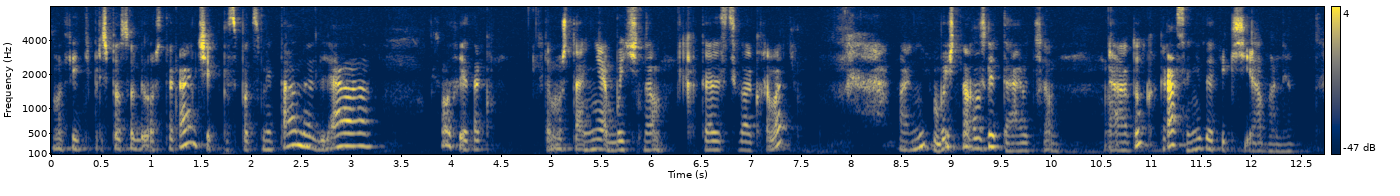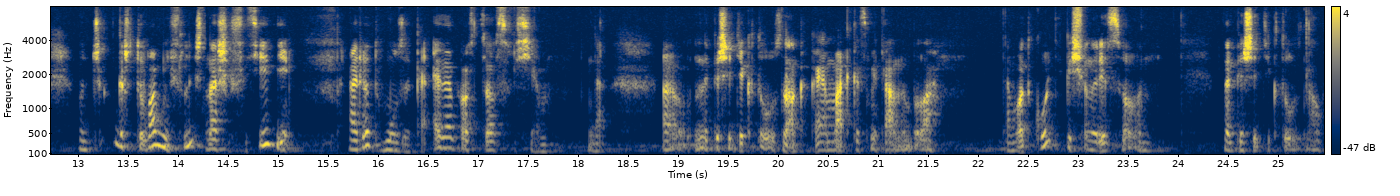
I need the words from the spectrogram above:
Смотрите, приспособила стаканчик из-под сметаны для салфеток. Потому что они обычно, когда я застилаю кровать, они обычно разлетаются. А тут как раз они зафиксированы. Вот жалко, что вам не слышно наших соседей орет музыка. Это просто совсем, да. А, напишите, кто узнал, какая марка сметаны была. Там вот котик еще нарисован. Напишите, кто узнал.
